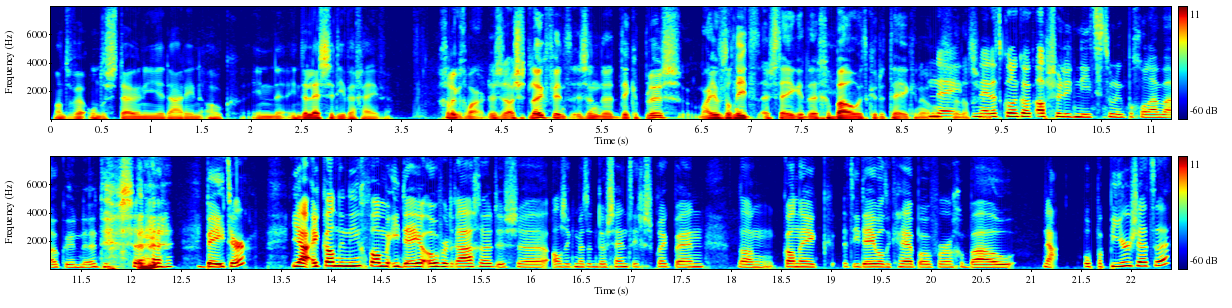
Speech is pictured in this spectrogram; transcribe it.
Want we ondersteunen je daarin ook in de, in de lessen die we geven. Gelukkig maar. Dus als je het leuk vindt, is een uh, dikke plus. Maar je hoeft toch niet uitstekende gebouwen te kunnen tekenen? Nee, of, uh, dat nee, dat kon ik ook absoluut niet toen ik begon aan bouwkunde. Dus uh, beter. Ja, ik kan in ieder geval mijn ideeën overdragen. Dus als ik met een docent in gesprek ben, dan kan ik het idee wat ik heb over een gebouw nou, op papier zetten.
